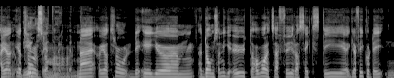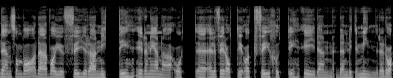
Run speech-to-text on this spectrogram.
Ja, jag, jag det är tror inte så de har, nej, och jag tror det är ju um, de som ligger ute har varit så här 460 grafikkort i. Mm. Den som var där var ju 490 i den ena och eh, eller 480 och 470 i den, den lite mindre då.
